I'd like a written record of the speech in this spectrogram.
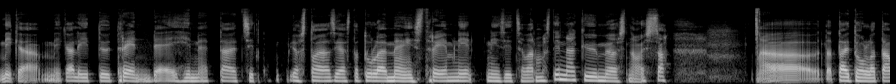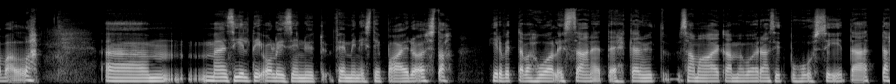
mikä, mikä liittyy trendeihin, että, että sit kun jostain asiasta tulee mainstream, niin, niin sitten se varmasti näkyy myös noissa ää, tai tuolla tavalla. Ää, mä en silti olisi nyt feministipaidoista hirvittävä huolissaan, että ehkä nyt samaan aikaan me voidaan sitten puhua siitä, että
